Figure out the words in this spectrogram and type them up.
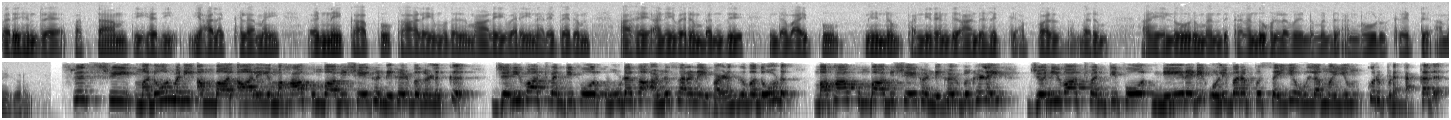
வருகின்ற பத்தாம் திகதி வியாழக்கிழமை எண்ணெய் காப்பு காலை முதல் மாலை வரை நடைபெறும். ஆக அனைவரும் வந்து இந்த வாய்ப்பு மீண்டும் பன்னிரண்டு ஆண்டுகளுக்கு அப்பால் வரும். ஆக எல்லோரும் வந்து கலந்து கொள்ள வேண்டும் என்று அன்போடு கேட்டு அமைகிறோம். ஸ்விஸ் ஸ்ரீ மனோன்மணி அம்பாள் ஆலய மகா கும்பாபிஷேக நிகழ்வுகளுக்கு ஜெனிவா டுவெண்டி போர் ஊடக அனுசரணை வழங்குவதோடு மகா கும்பாபிஷேக நிகழ்வுகளை ஜெனிவா டுவெண்டி போர் நேரடி ஒளிபரப்பு செய்ய உள்ளமையும் குறிப்பிடத்தக்கது.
